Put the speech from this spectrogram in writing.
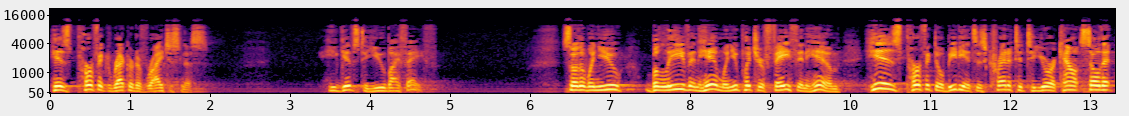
His perfect record of righteousness, He gives to you by faith. So that when you believe in Him, when you put your faith in Him, His perfect obedience is credited to your account so that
